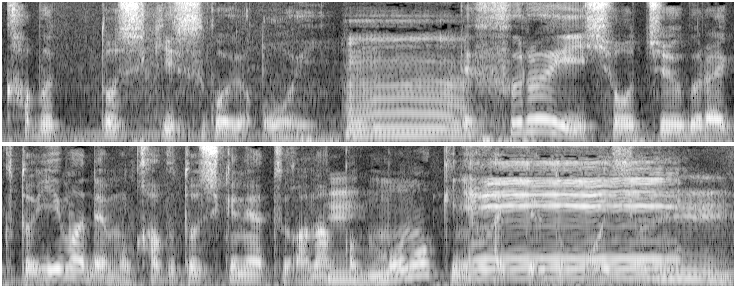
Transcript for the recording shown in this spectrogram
兜式すごい多い、うんで。古い焼酎ぐらい行くと今でも兜式のやつがなんか物置に入ってるとこ多いですよね、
